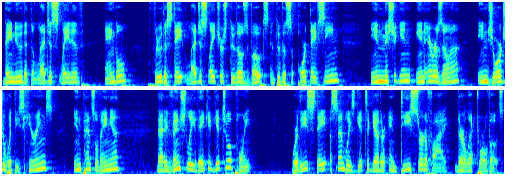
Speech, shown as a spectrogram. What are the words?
they knew that the legislative angle through the state legislatures, through those votes, and through the support they've seen in Michigan, in Arizona, in Georgia with these hearings, in Pennsylvania, that eventually they could get to a point where these state assemblies get together and decertify their electoral votes.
